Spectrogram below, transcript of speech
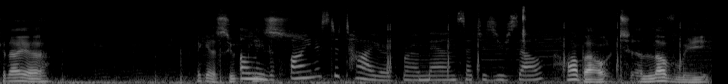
could I, uh, could I get a suit, Only the finest attire for a man such as yourself. How about a lovely,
